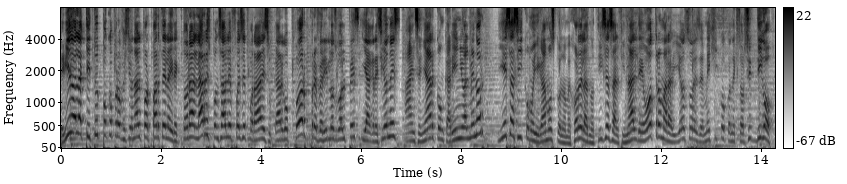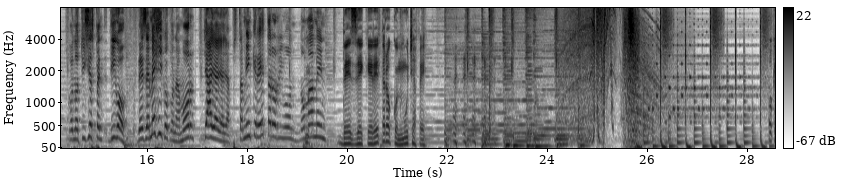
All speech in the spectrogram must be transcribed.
Debido a la actitud poco profesional por parte de la directora, la responsable fue separada de su cargo por preferir los golpes y agresiones a enseñar con cariño al menor. Y es así como llegamos con lo mejor de las noticias al final de otro maravilloso desde México con exorcismo. Digo, con noticias. Digo, desde México con amor. Ya, ya, ya, ya. Pues también Querétaro, Ribón. No mamen. Desde Querétaro con mucha fe. Ok,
